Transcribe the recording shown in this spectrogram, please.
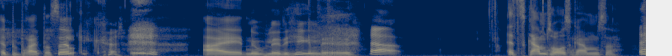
at bebrejde dig selv. godt. Ej, nu bliver det helt... Øh, Ja, at skamme sig over skamme sig.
